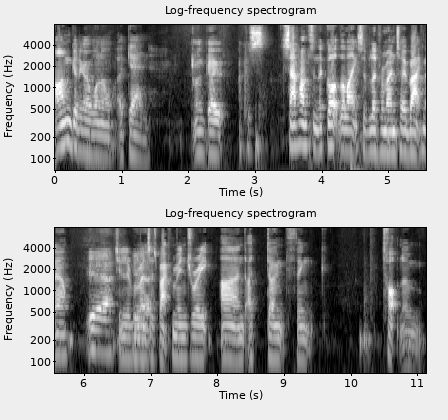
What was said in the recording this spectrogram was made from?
I'm gonna go one 0 again. I'm gonna go because Southampton they've got the likes of Livramento back now. Yeah. Gillian Livramento's back from injury, and I don't think Tottenham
